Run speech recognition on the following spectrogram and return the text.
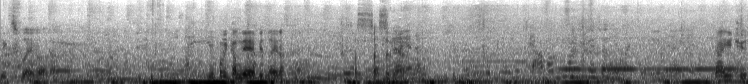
Mixed flavor. We'll probably come there a bit later. Suss, it out. No, you choose.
